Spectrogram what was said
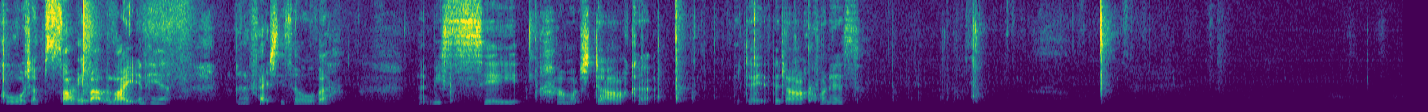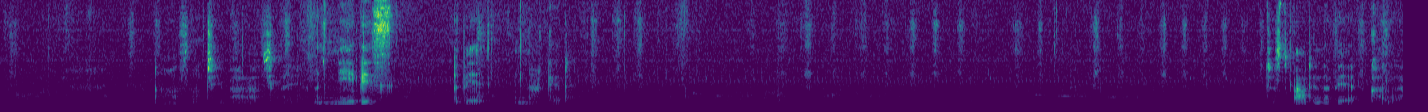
gorgeous. I'm sorry about the light in here. I'm going to fetch this over. Let me see how much darker the, the dark one is. Oh, that's not too bad actually. Is a bit knackered. Just adding a bit of colour.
